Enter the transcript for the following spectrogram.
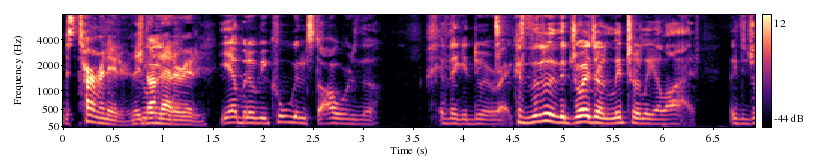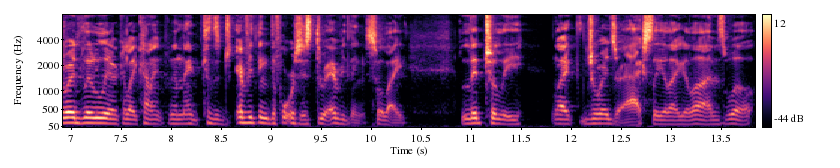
It's Terminator. They've done that already. Yeah, but it would be cool in Star Wars though, if they could do it right. Because literally, the droids are literally alive. Like the droids literally are like kind of because everything the force is through everything. So like, literally, like droids are actually like alive as well,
